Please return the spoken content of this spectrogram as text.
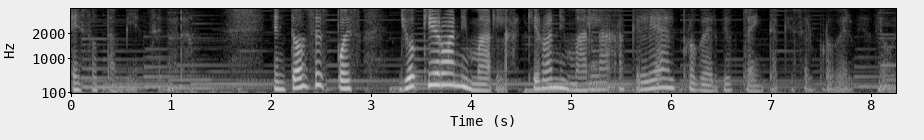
eso también segará. Entonces, pues yo quiero animarla, quiero animarla a que lea el Proverbio 30, que es el proverbio de hoy.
